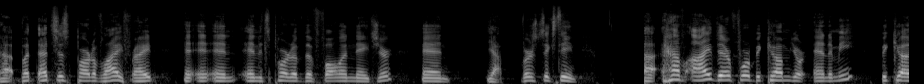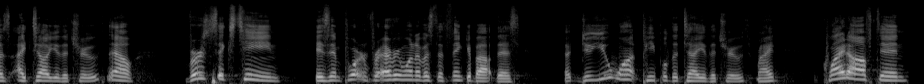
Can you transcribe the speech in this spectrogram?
Uh, but that's just part of life, right? And, and, and it's part of the fallen nature. And yeah, verse 16. Uh, have I therefore become your enemy because I tell you the truth? Now, verse 16 is important for every one of us to think about this. Uh, do you want people to tell you the truth, right? Quite often,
